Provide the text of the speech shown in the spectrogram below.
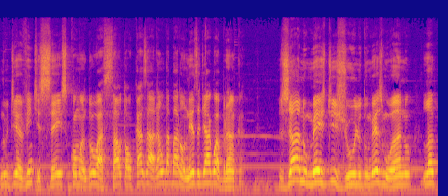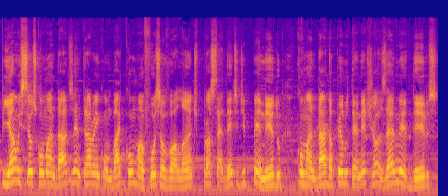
no dia 26 comandou o assalto ao casarão da baronesa de Água Branca. Já no mês de julho do mesmo ano, Lampião e seus comandados entraram em combate com uma força volante procedente de Penedo, comandada pelo tenente José Medeiros,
